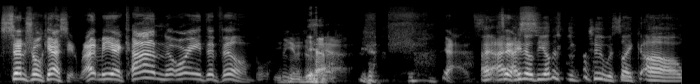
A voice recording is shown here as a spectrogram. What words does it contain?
central casting, right? Me a con oriented film. You know, Yeah. yeah, yeah. it's- I, it's I, I know the other thing too is like uh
